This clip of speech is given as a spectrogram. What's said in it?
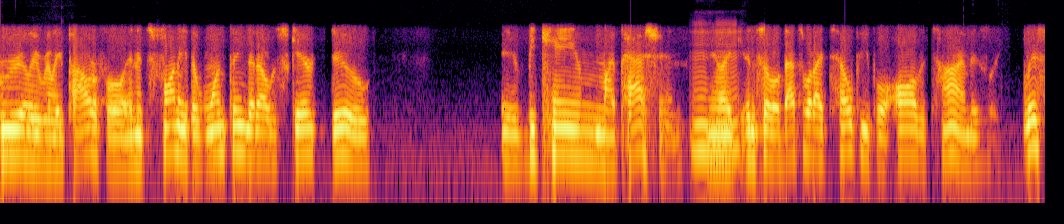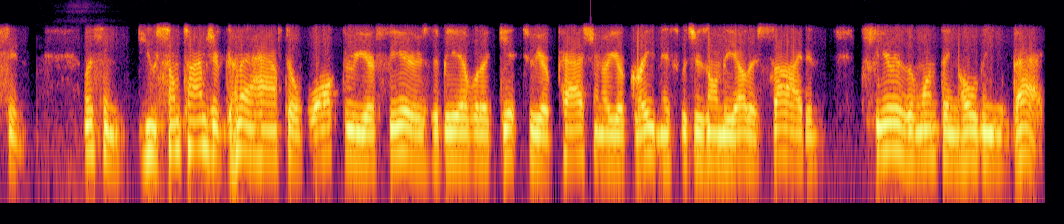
really, really powerful. And it's funny, the one thing that I was scared to do it became my passion. You know, mm-hmm. like, and so that's what I tell people all the time is like, listen, listen, you sometimes you're gonna have to walk through your fears to be able to get to your passion or your greatness, which is on the other side. And fear is the one thing holding you back.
